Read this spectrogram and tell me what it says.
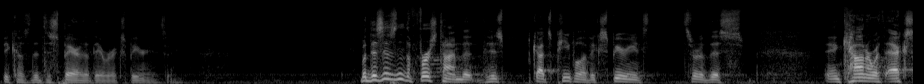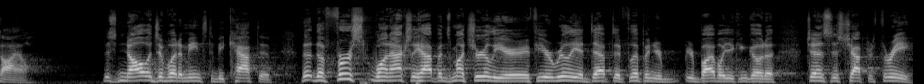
because of the despair that they were experiencing. But this isn't the first time that his, God's people have experienced sort of this encounter with exile, this knowledge of what it means to be captive. The, the first one actually happens much earlier. If you're really adept at flipping your, your Bible, you can go to Genesis chapter 3.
